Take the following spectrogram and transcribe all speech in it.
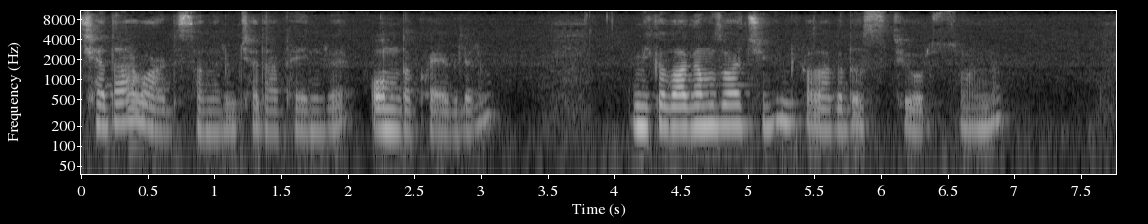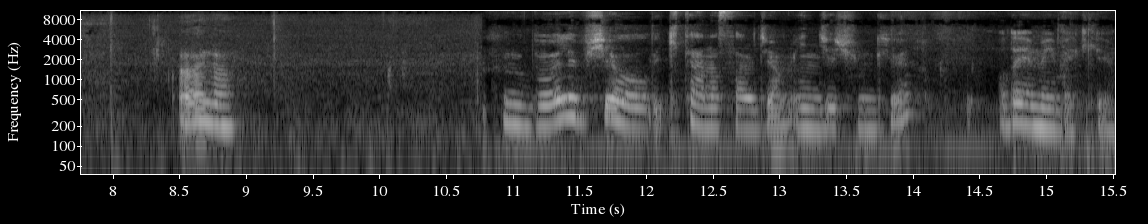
Cheddar vardı sanırım. Cheddar peyniri. Onu da koyabilirim. Mikrodalgamız var çünkü mikrodalgada ısıtıyoruz sonra. Öyle. Böyle bir şey oldu. İki tane saracağım ince çünkü. O da yemeği bekliyor.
